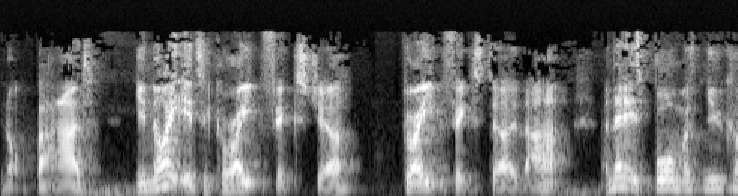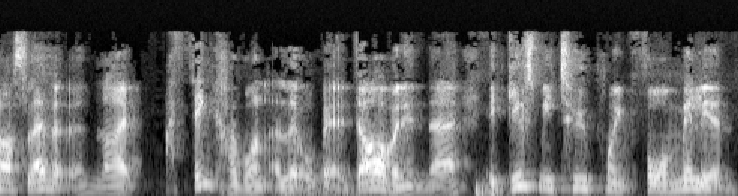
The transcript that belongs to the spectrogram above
not bad. United's a great fixture, great fixture that, and then it's Bournemouth, Newcastle, Everton. Like I think I want a little bit of Darwin in there. It gives me 2.4 million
